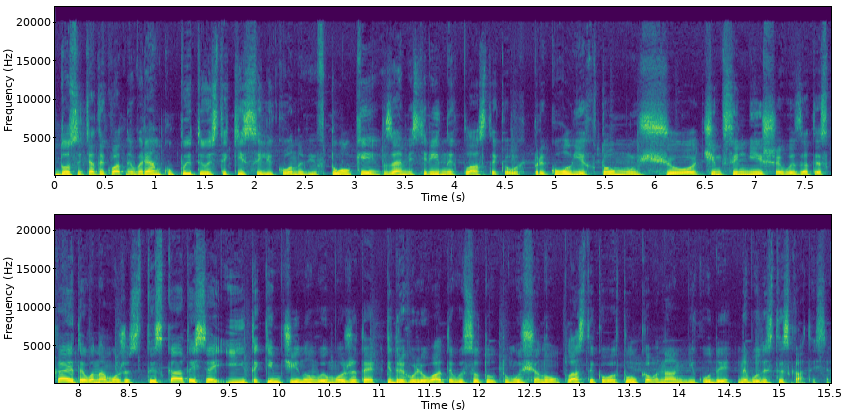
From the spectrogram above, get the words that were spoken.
Досить адекватний варіант купити ось такі силіконові втулки замість рідних пластикових. Прикол їх в тому, що чим сильніше ви затискаєте, вона може стискатися, і таким чином ви можете підрегулювати висоту, тому що ну пластикова втулка вона нікуди не буде стискатися.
